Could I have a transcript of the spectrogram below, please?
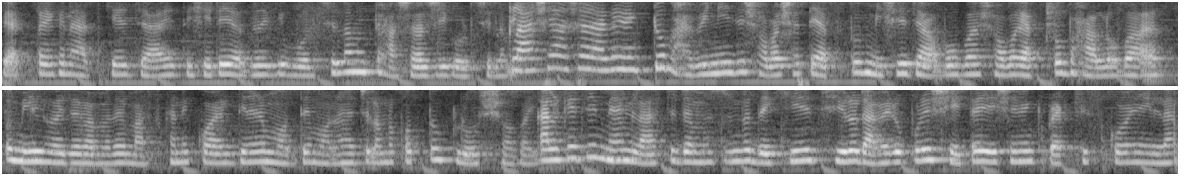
ব্যাগটা এখানে আটকে যায়, তো সেটাই ওদেরকে বলছিলাম, একটু হাসাহাসি করছিলাম। ক্লাসে আসার আগে আমি একটু ভাবিনি যে সবার সাথে এত মিশে যাব বা সবাই এত ভালো বা এত মিল হয়ে যাবে আমাদের মাঝখানে কয়েকদিনের মধ্যে মনে হচ্ছিল আমরা কত ক্লোজ সবাই। কালকে যে ম্যাম লাস্টে ডেমনস্ট্রেশনটা দেখিয়েছিল ডামের উপরে সেটাই এসে আমি প্র্যাকটিস করে নিলাম।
